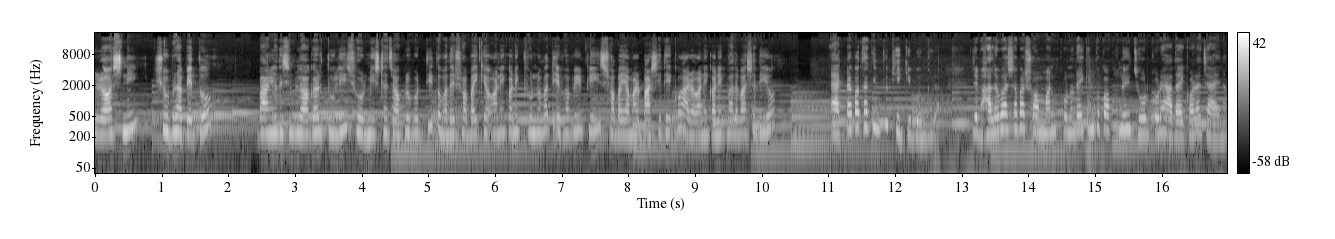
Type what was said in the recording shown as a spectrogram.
রশনি, শুভ্রা পেতো বাংলাদেশি ব্লগার তুলি শর্মিষ্ঠা চক্রবর্তী, তোমাদের সবাইকে অনেক অনেক ধন্যবাদ। এভাবেই প্লিজ সবাই আমার পাশে থেকো আর অনেক অনেক ভালোবাসা দিও। একটা কথা কিন্তু ঠিকই বন্ধুরা, যে ভালোবাসা বা সম্মান কোনোটাই কিন্তু কখনোই জোর করে আদায় করা যায় না।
